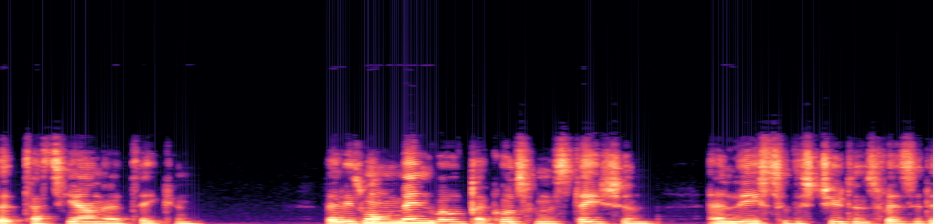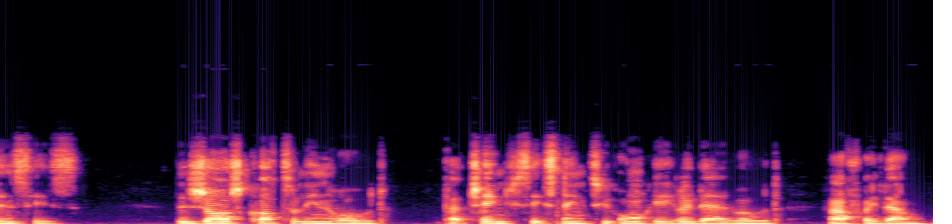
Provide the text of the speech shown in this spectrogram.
that Tatiana had taken. There is one main road that goes from the station and leads to the students' residences, the Georges Courteline Road, that changes its name to Henri Ribert Road halfway down.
